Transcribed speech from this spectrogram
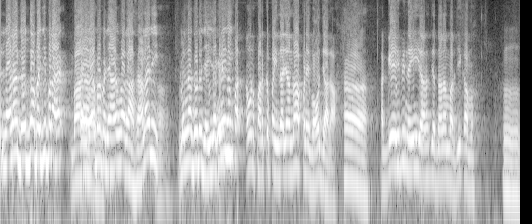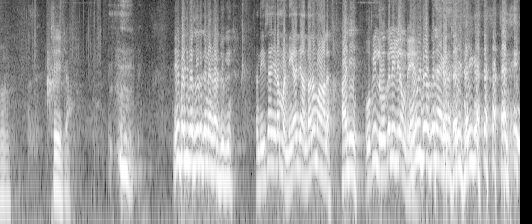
ਲੈਣਾ ਦੁੱਧ ਦਾ ਬਾਈ ਜੀ ਜੀ, ਵਾਹ। ਆਪਣਾ ਪੰਜਾਬ ਦਾ ਰਸ ਆਣਾ ਜੀ। ਮਿਲਣਾ ਦੁੱਧ ਚਾਹੀਦਾ ਕਿ ਨਹੀਂ ਜੀ ਹੁਣ ਫ਼ਰਕ ਪੈਂਦਾ ਜਾਂਦਾ ਆਪਣੇ ਬਹੁਤ ਜ਼ਿਆਦਾ। ਹਾਂ। ਅੱਗੇ ਇਹ ਵੀ ਨਹੀਂ ਯਾਰ ਜਿੱਦਾਂ ਦਾ ਮਰਜ਼ੀ ਕੰਮ। ਹੂੰ ਹੂੰ ਠੀਕ ਆ। ਇਹ ਬਾਈ ਜੀ ਦੁੱਧ ਕਿੰਨਾ ਕਰ ਜੂਗੀ? ਸੰਦੀਪ ਸਿੰਘ ਜਿਹੜਾ ਮੰਡੀਆਂ ਜਾਂਦਾ ਨਾ ਮਾਲ ਹਾਂਜੀ। ਉਹ ਵੀ ਲੋਕਲ ਹੀ ਲਿਆਉਂਦੇ ਉਹ ਆ। ਵੀ ਲੋਕ ਲੈ ਕੇ ਸਹੀ ਸਹੀ ਗੱਲ।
